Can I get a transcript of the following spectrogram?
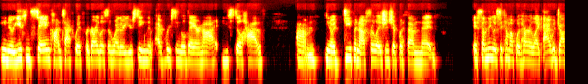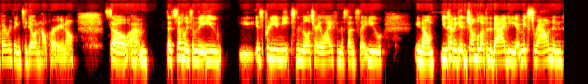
you know you can stay in contact with regardless of whether you're seeing them every single day or not you still have um, you know a deep enough relationship with them that if something was to come up with her, like I would drop everything to go and help her, you know? So, um, that's definitely something that you is pretty unique to the military life in the sense that you, you know, you kind of get jumbled up in the bag and you get mixed around and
